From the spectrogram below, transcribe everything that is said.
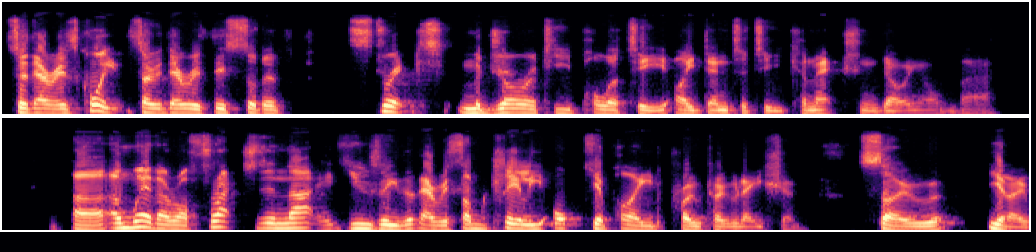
So there is quite, so there is this sort of strict majority polity identity connection going on there. Uh, and where there are fractures in that, it's usually that there is some clearly occupied proto-nation. So, you know,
